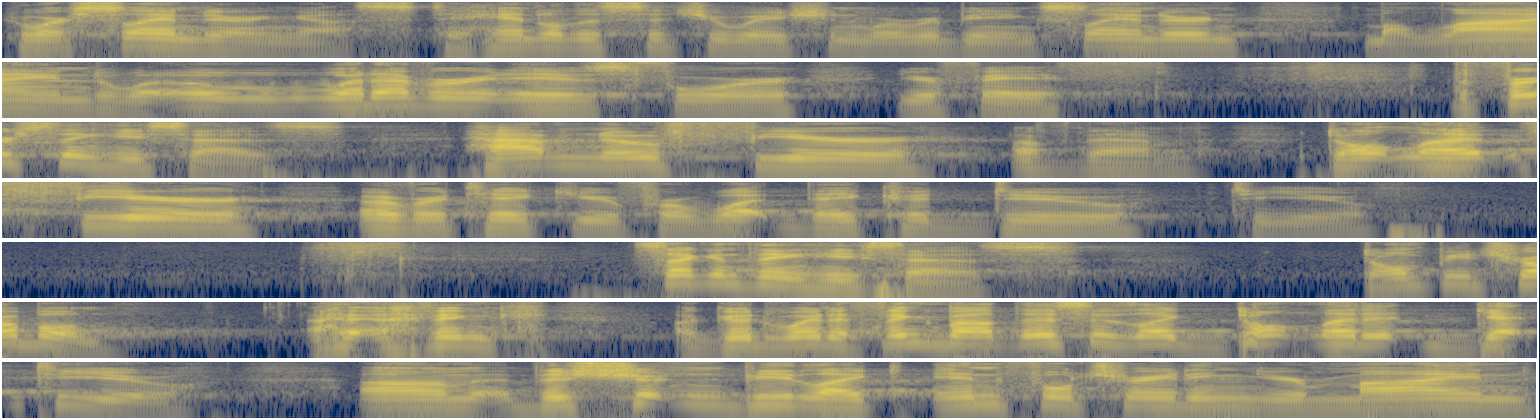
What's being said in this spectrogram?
who are slandering us, to handle this situation where we're being slandered, maligned, oh, whatever it is for your faith. The first thing he says have no fear of them. Don't let fear overtake you for what they could do to you. Second thing he says don't be troubled. I, I think a good way to think about this is like, don't let it get to you. Um, this shouldn't be like infiltrating your mind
